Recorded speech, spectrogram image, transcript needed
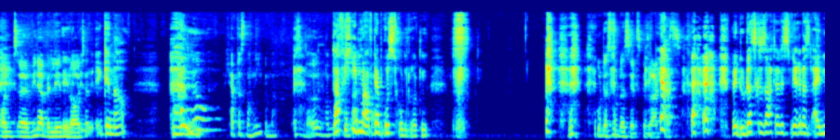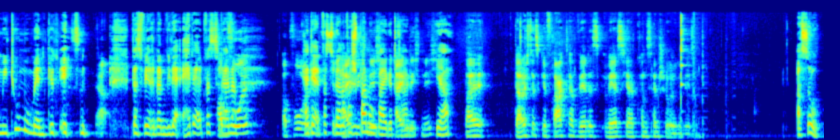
und äh, wiederbeleben Leute. Genau. Hallo. Ich habe das noch nie gemacht. Irgendwann Darf ich ihn mal auf der. Brust rumdrücken? Gut, dass du das jetzt gesagt Ja. hast. Wenn du das gesagt hättest, wäre das ein MeToo-Moment gewesen. Ja. Das wäre dann wieder, hätte er etwas zu deiner. Obwohl, obwohl. Hat er etwas zu deiner Verspannung nicht, beigetragen? Eigentlich nicht. Ja. Weil dadurch, dass ich gefragt habe, wäre es ja consensual gewesen. Ach so.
